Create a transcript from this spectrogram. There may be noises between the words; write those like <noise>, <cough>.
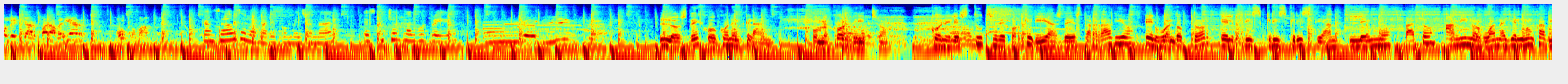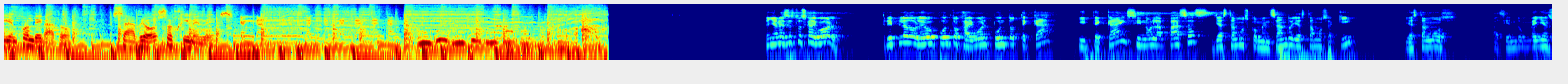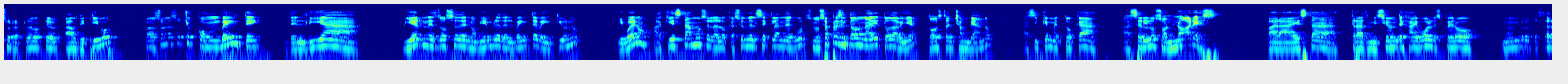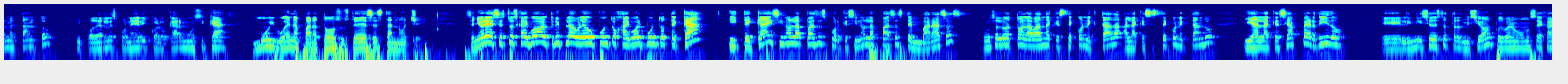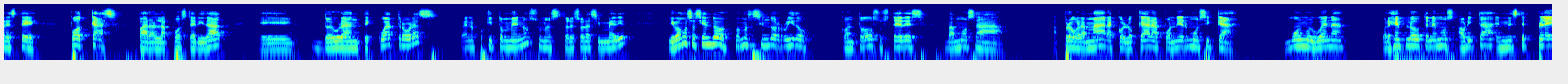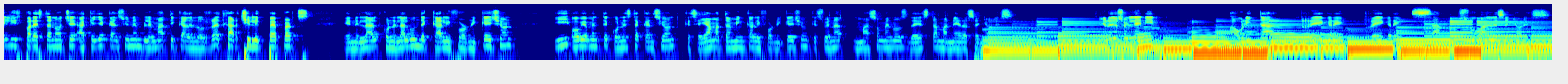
vamos a echar para variar poco más. ¿Cansados de la radio convencional? ¿Escucha Highwood Radio? Los dejo con el clan, o mejor dicho, con el estuche de porquerías de esta radio, el buen doctor, el Chris Chris Cristian, Leño, Pato, Amino Guana y el nunca bien ponderado. Sabroso Jiménez. Señores, esto es Highball. www.highball.tk y te cae si no la pasas. Ya estamos comenzando, ya estamos aquí. Ya estamos haciendo un en su reproductor auditivo. Cuando son las 8.20 del día viernes 12 de noviembre del 2021. Y bueno, aquí estamos en la locación del Seclan Networks. No se ha presentado nadie todavía, todos están chambeando. Así que me toca hacer los honores para esta transmisión de Highball. Espero no embrutecerme tanto y poderles poner y colocar música muy buena para todos ustedes esta noche. Señores, esto es Highball, www.highball.tk y te caes si no la pasas porque si no la pasas te embarazas. Un saludo a toda la banda que esté conectada, a la que se esté conectando y a la que se ha perdido eh, el inicio de esta transmisión. Pues bueno, vamos a dejar este podcast para la posteridad eh, durante cuatro horas, bueno, poquito menos, unas tres horas y media. Y vamos haciendo, vamos haciendo ruido con todos ustedes. Vamos a, programar, a colocar, a poner música muy, muy buena. Por ejemplo, tenemos ahorita en este playlist para esta noche aquella canción emblemática de los Red Hot Chili Peppers en el, con el álbum de Californication y obviamente con esta canción que se llama también Californication que suena más o menos de esta manera, señores. Señores, yo soy Lenin. Ahorita regre, regresamos. Súbanle, señores.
